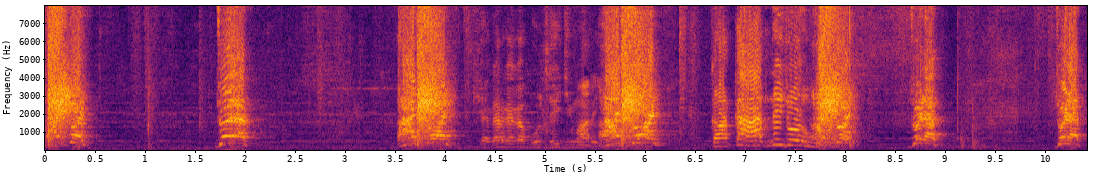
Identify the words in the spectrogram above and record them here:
હાથ જોડ જોડ હાથ જોડ ખેગર કાકા ભૂલ થઈ જી મારી. હાથ જોડ કાકા હાથ નહીં જોડું. હાથ જોડ જોડ હાથ.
